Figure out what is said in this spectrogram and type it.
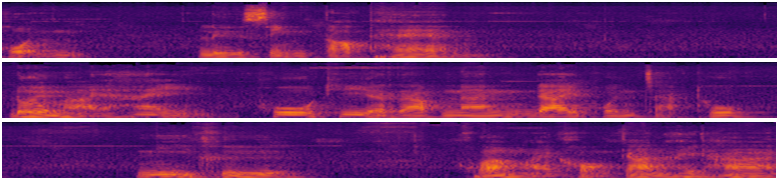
ผล หรือสิ่งตอบแทน โดยหมายให้ผู้ที่รับนั้นได้พ้นจากทุกข์ นี่คือ ความหมายของการให้ทาน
